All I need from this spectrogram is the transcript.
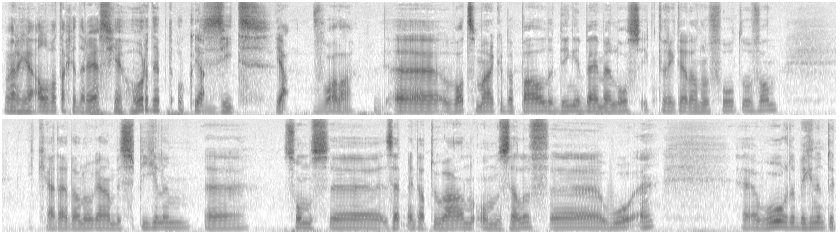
Waar je al wat dat je er juist gehoord hebt ook Ja. ziet. Ja, voilà. Wat maken bepaalde dingen bij mij los? Ik trek daar dan een foto van. Ik ga daar dan ook aan bespiegelen. Soms eh, zet mij dat toe aan om zelf eh, wo- eh, woorden beginnen te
